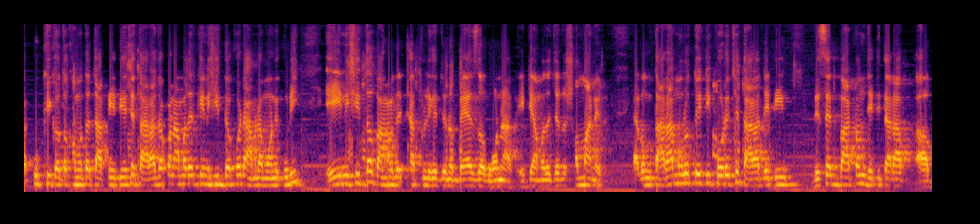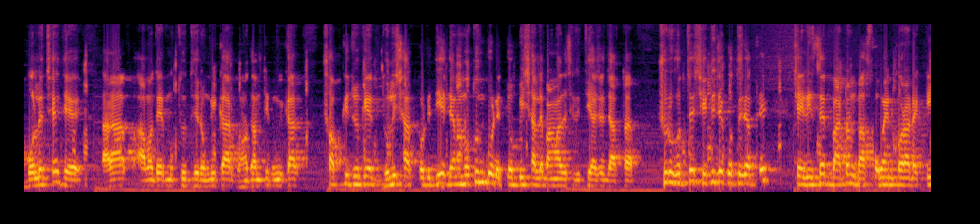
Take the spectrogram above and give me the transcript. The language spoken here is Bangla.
কুক্ষিগত ক্ষমতা চাপিয়ে দিয়েছে, তারা যখন আমাদেরকে নিষিদ্ধ করে, আমরা মনে করি এই নিষিদ্ধ বাংলাদেশ ছাত্রলীগের জন্য ব্যাজ অব অনার এটি আমাদের জন্য সম্মানের। এবং তারা মূলত এটি করেছে, তারা যেটি রিসেট বাটন যেটি তারা বলেছে যে তারা আমাদের মুক্তিযুদ্ধের অঙ্গীকার, গণতান্ত্রিক অঙ্গীকার, সবকিছুকে ধুলিসাৎ করে দিয়ে যেন নতুন করে চব্বিশ সালে বাংলাদেশের ইতিহাসে যাত্রা শুরু হচ্ছে। সেটি যে করতে যাচ্ছে, সেই রিসেট বাটন বাস্তবায়ন করার একটি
